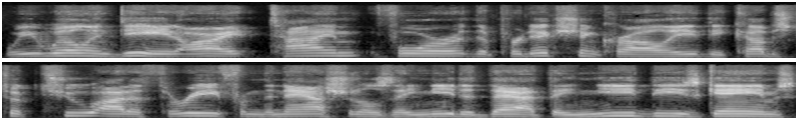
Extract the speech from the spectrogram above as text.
We will indeed. All right, time for the prediction, Crawly. The Cubs took two out of three from the Nationals. They needed that. They need these games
